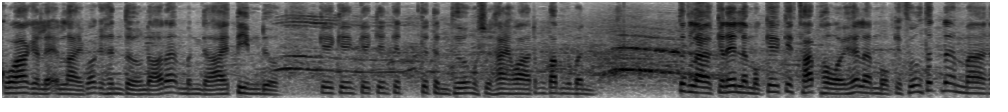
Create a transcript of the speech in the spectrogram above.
qua cái lễ lạy qua cái hình tượng đó đó mình đã tìm được cái cái cái cái cái, cái tình thương và sự hài hòa trong tâm của mình. Tức là cái đây là một cái cái pháp hội hay là một cái phương thức đó mà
